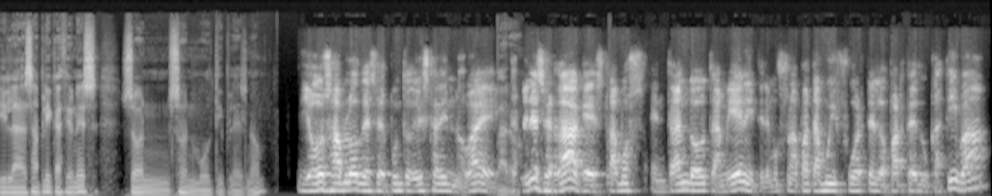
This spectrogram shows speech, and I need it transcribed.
y las aplicaciones son, son múltiples, ¿no? yo os hablo desde el punto de vista de Innovae. También es verdad que estamos entrando también y tenemos una pata muy fuerte en la parte educativa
